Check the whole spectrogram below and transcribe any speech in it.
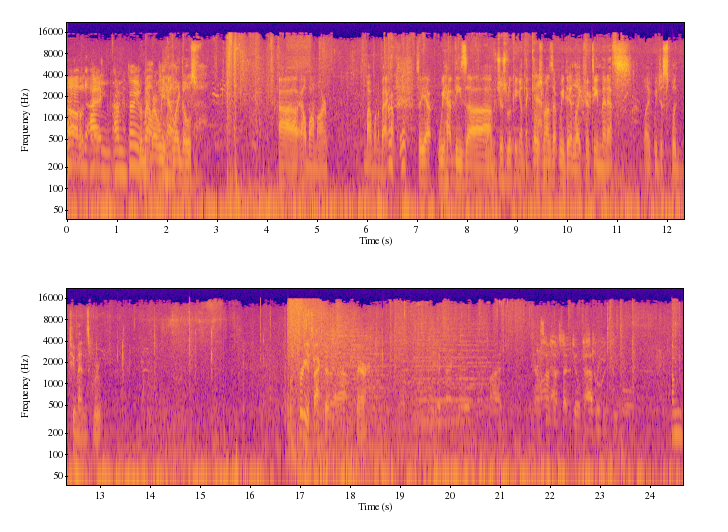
Oh, And okay. I'm, I'm very Remember, well we had like those uh, Hellbomb arm. Might want to back up. Okay. So yeah, we have these uh, just looking at the those cam. runs that we did like 15 minutes. Like we just split two men's group. It was pretty effective Yeah. there. Pretty effective, but you know sometimes I feel bad leaving people. Um,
